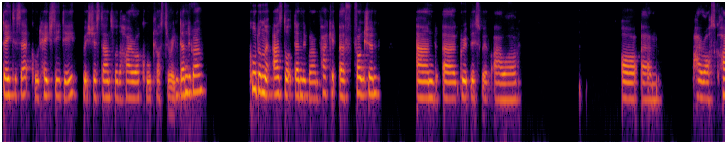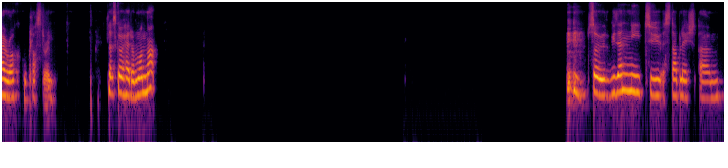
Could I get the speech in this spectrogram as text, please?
dataset called HCD, which just stands for the hierarchical clustering dendrogram. Called on the as.dendrogram packet uh, function and uh, group this with our our um, hierarchical, hierarchical clustering. Let's go ahead and run that. so we then need to establish um,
